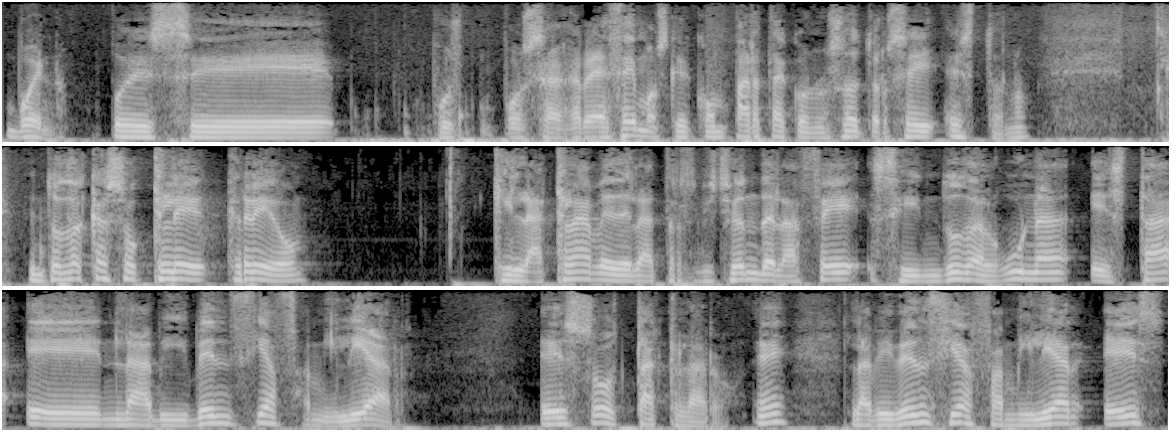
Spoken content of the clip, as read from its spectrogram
Bueno, pues, eh, pues, pues, agradecemos que comparta con nosotros eh, esto, ¿no? En todo caso, creo que la clave de la transmisión de la fe, sin duda alguna, está en la vivencia familiar. Eso está claro. ¿eh? La vivencia familiar es,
